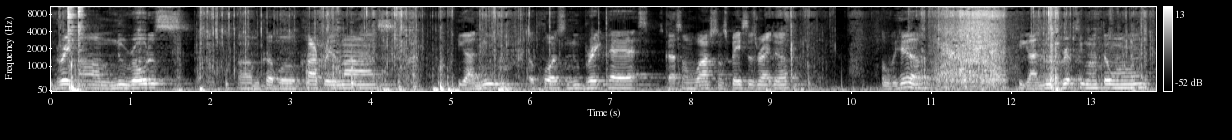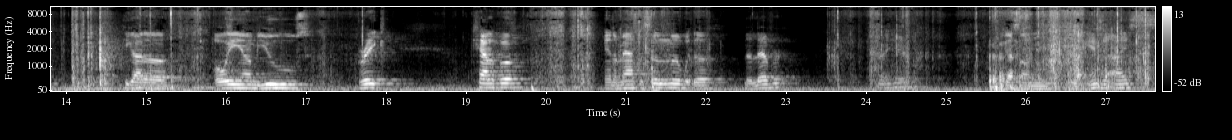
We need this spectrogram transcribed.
brake, um, new rotors, um, a couple of carburetor lines. He got new, of course, new brake pads. Got some wash some spacers right there. Over here, he got new grips he wanna throw on. He got a OEM used brake caliper and a master cylinder with the, the lever right here. We got some like engine ice.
